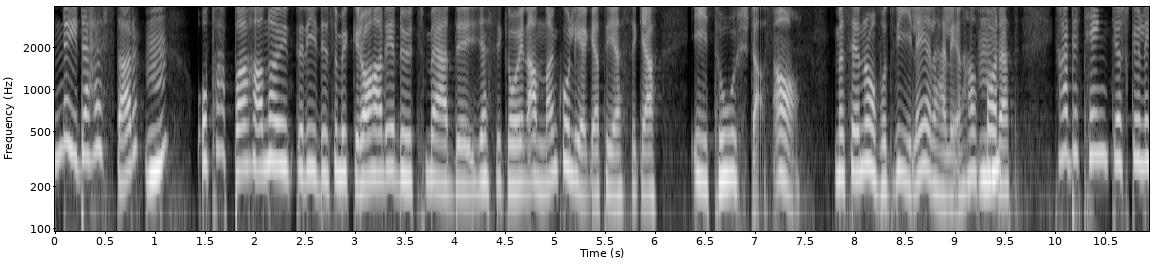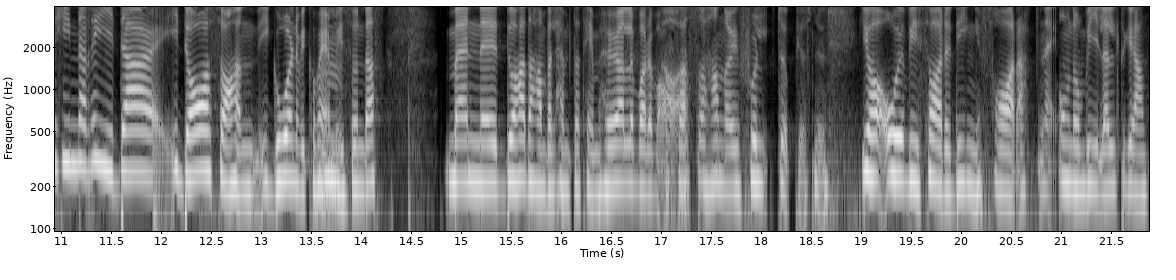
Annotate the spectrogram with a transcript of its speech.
nöjda hästar. Mm. Och pappa han har ju inte ridit så mycket då. Han red ut med eh, Jessica och en annan kollega till Jessica i torsdags. Ja. Men sen har de fått vila hela helgen. Han sa Mm. det att jag hade tänkt jag skulle hinna rida idag sa han igår när vi kom hem Mm. i söndags. Men eh, då hade han väl hämtat hem hö eller vad det var. Ja, så alltså, han har ju fullt upp just nu. ja och vi sa det, det är ingen fara Nej. om de vilar lite grann.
